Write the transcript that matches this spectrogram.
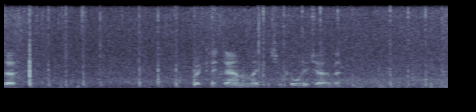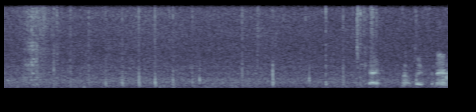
uh, breaking it down and making some cordage out of it. Okay, that'll do for now.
